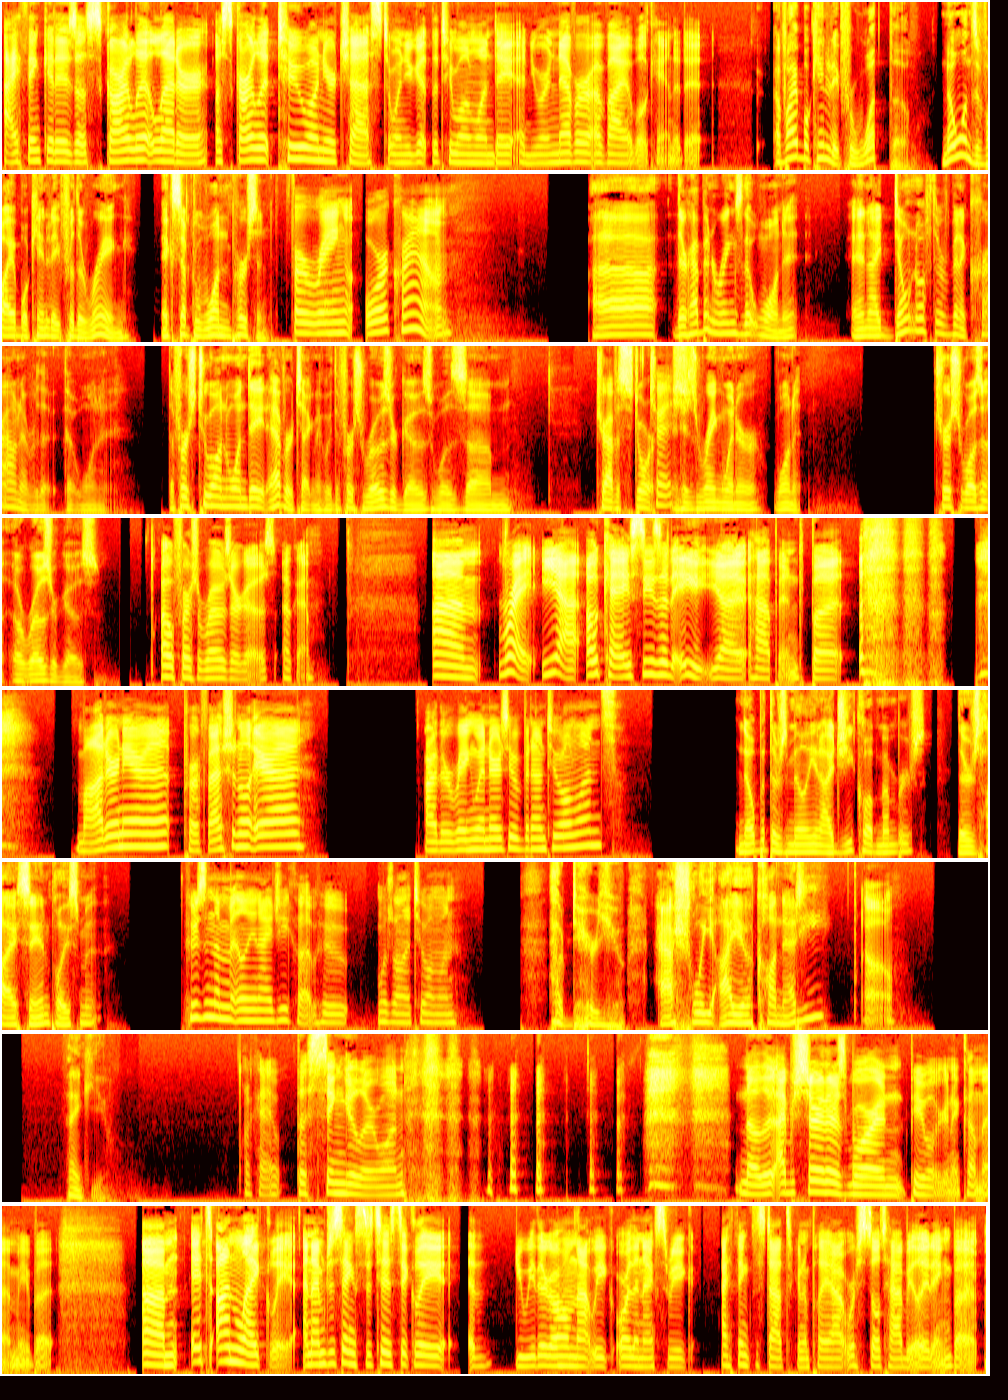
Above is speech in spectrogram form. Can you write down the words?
I think it is a scarlet letter, a scarlet two on your chest when you get the two on one date, and you are never a viable candidate. A viable candidate for what, though? No one's a viable candidate for the ring except one person. For ring or crown. Uh, there have been rings that won it, and I don't know if there have been a crown ever that, that won it. The first two on one date ever, technically, the first Roser goes was um, Travis Stork, Trish. and his ring winner won it. Trish wasn't a Roser goes. Oh, first Roser goes. Okay. Um, right. Yeah. Okay. Season eight. Yeah, it happened, but modern era, professional era. Are there ring winners who have been on two on ones? No, but there's million IG club members. There's high sand placement. Who's in the Million IG Club who was on a two on one? How dare you, Ashley Iaconetti? Oh, Thank you. okay. The singular one. no, I'm sure there's more, and people are going to come at me, but um, it's unlikely. And I'm just saying, statistically, uh, you either go home that week or the next week. I think the stats are going to play out. We're still tabulating, but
